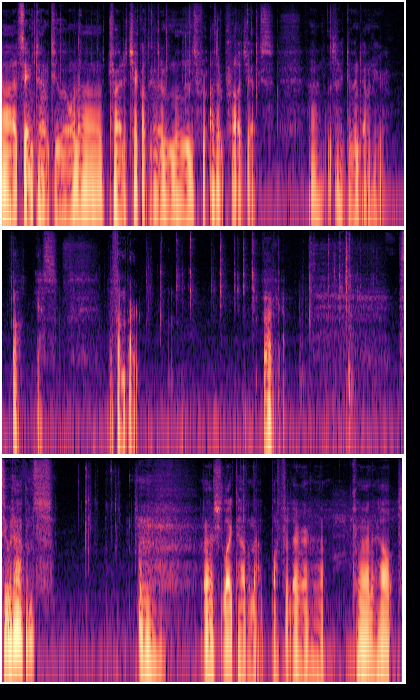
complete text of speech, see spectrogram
Uh, at the same time, too, I want to try to check out the other moons for other projects. Uh, what was I doing down here? Oh, yes. The fun part. Okay. See what happens. I actually liked having that buffer there. That kind of helped.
